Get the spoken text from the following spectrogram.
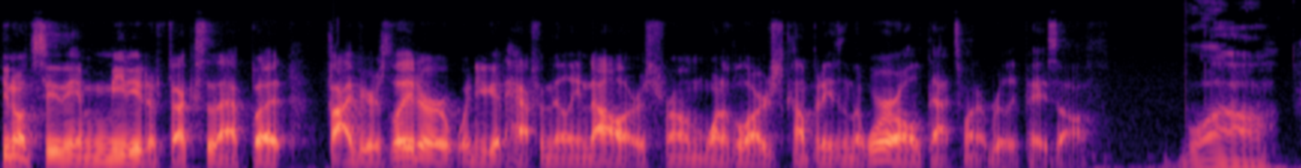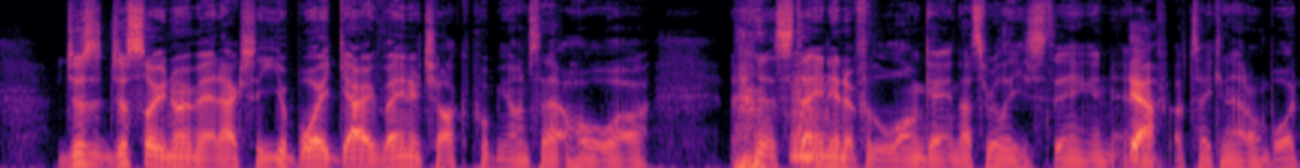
You don't see the immediate effects of that, but five years later, when you get half a million dollars from one of the largest companies in the world, that's when it really pays off. Wow. Just just so you know, man, actually, your boy Gary Vaynerchuk put me onto that whole uh, staying mm. in it for the long game. That's really his thing, and, and yeah. I've, I've, taken that on board.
